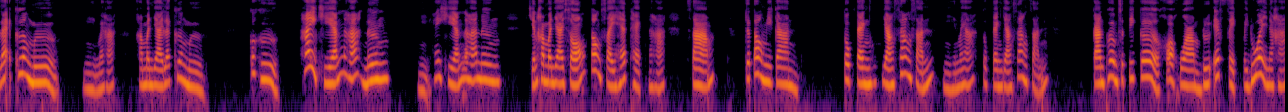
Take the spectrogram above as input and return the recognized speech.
และเครื่องมือ นี่เห็นไหมคะ คำบรรยายและเครื่องมือ ก็คือ ให้เขียนนะคะหนึ่งนี่ให้เขียนนะคะหนึ่งเขียนคำบรรยายสองต้องใส่แฮชแท็กนะคะสามจะต้องมีการตกแต่งอย่างสร้างสรรค์นี่เห็นไหมคะตกแต่งอย่างสร้างสรรค์ การเพิ่มสติกเกอร์ ข้อความหรือเอฟเฟกต์ไปด้วยนะคะ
